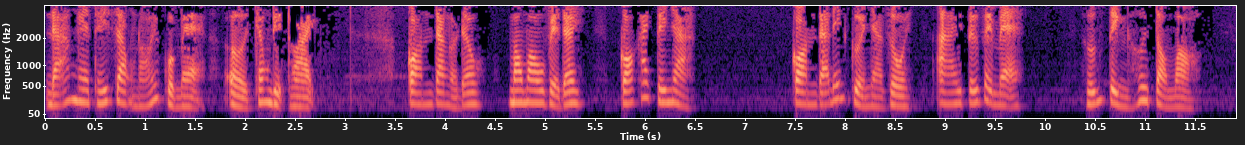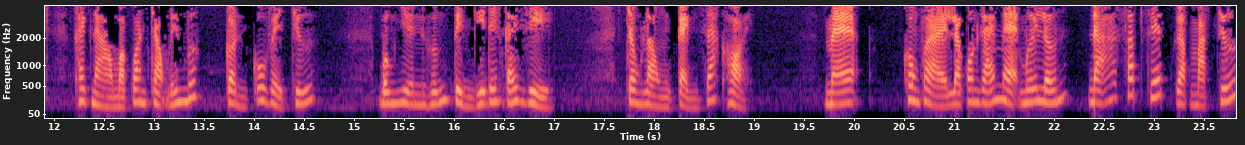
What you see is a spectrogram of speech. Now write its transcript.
đã nghe thấy giọng nói của mẹ ở trong điện thoại. Con đang ở đâu? Mau mau về đây, có khách tới nhà. Con đã đến cửa nhà rồi, ai tới về mẹ? Hướng tình hơi tò mò. Khách nào mà quan trọng đến mức cần cô về chứ? Bỗng nhiên hướng tình nghĩ đến cái gì? Trong lòng cảnh giác hỏi. Mẹ, không phải là con gái mẹ mới lớn, đã sắp xếp gặp mặt chứ?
